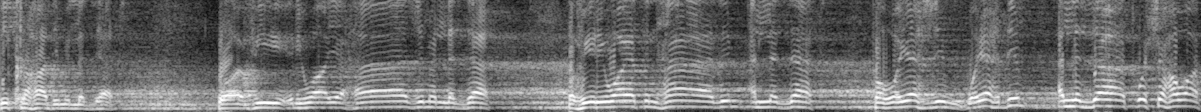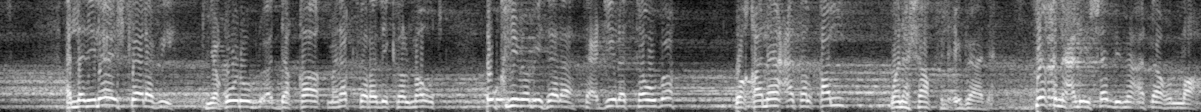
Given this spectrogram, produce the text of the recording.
ذكر هادم اللذات. وفي رواية هازم اللذات وفي رواية هاذم اللذات فهو يهزم ويهدم اللذات والشهوات الذي لا إشكال فيه. يقول الدقاق من أكثر ذكر الموت أكرم بثلاث تعجيل التوبة وقناعة القلب ونشاط في العبادة. يقنع الإنسان بما أتاه الله.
